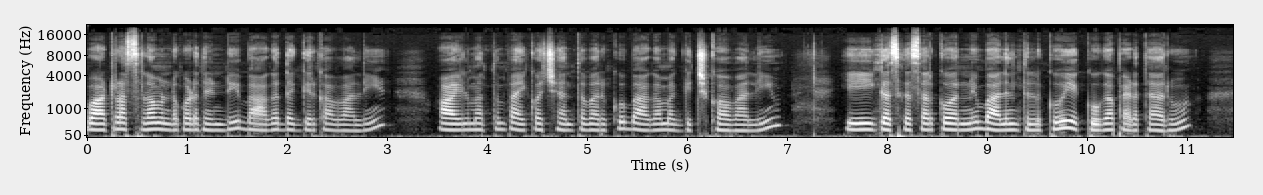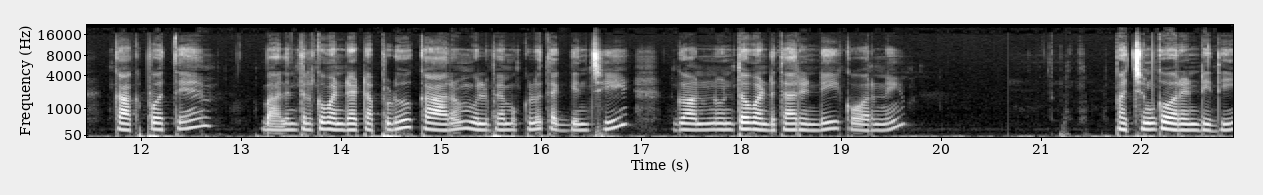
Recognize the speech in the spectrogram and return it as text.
వాటర్ అసలు ఉండకూడదండి బాగా దగ్గరకు అవ్వాలి ఆయిల్ మొత్తం పైకి వచ్చేంత వరకు బాగా మగ్గించుకోవాలి. ఈ గసగసాల కూరని బాలింతలకు ఎక్కువగా పెడతారు. కాకపోతే బాలింతలకు వండేటప్పుడు కారం ఉల్లిపాయ ముక్కలు తగ్గించి నూనెతో వండుతారండి ఈ కూరని. పచ్చిమ కూర అండి ఇది.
